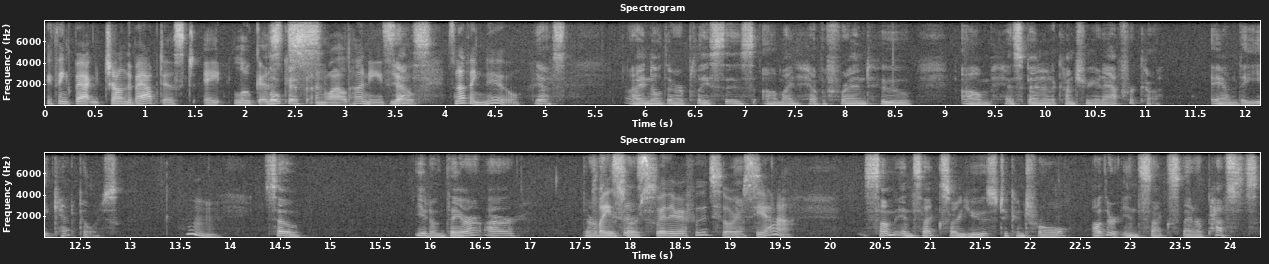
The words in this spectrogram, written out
You think back, John the Baptist ate locusts, Locusts. and wild honey, so Yes. it's nothing new. Yes. I know there are places, um, I have a friend who um, has been in a country in Africa and they eat caterpillars. Hmm. So, you know, there are there Places where they're a food source. Yes. Yeah. Some insects are used to control other insects that are pests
